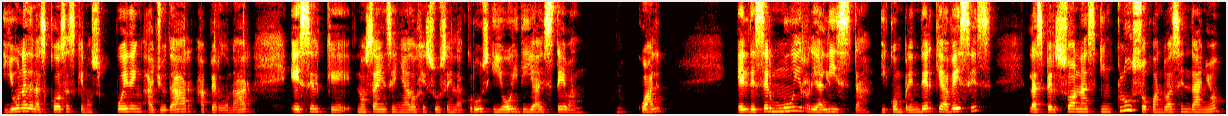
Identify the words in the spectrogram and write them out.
y una de las cosas que nos pueden ayudar a perdonar es el que nos ha enseñado Jesús en la cruz y hoy día Esteban. ¿Cuál? El de ser muy realista y comprender que a veces las personas, incluso cuando hacen daño,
